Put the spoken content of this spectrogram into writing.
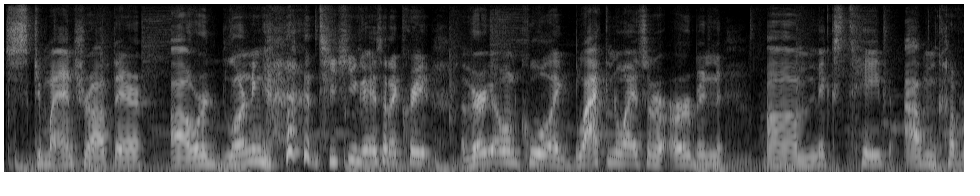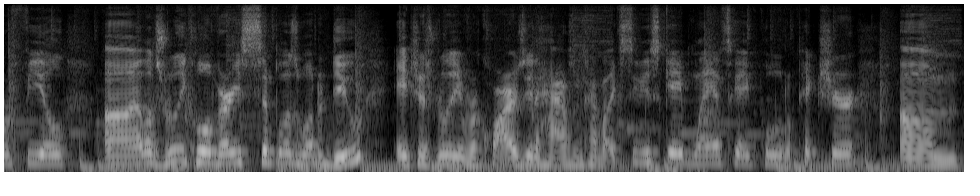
just get my intro out there. Uh we're learning teaching you guys how to create a very own cool like black and white sort of urban um, mixtape album cover feel. Uh, it looks really cool, very simple as well to do. It just really requires you to have some kind of like cityscape, landscape, cool little picture. Um,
